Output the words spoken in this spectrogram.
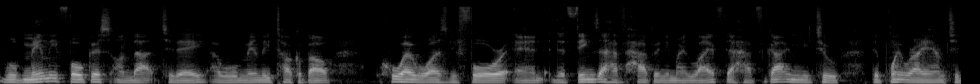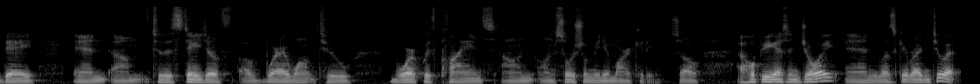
will mainly focus on that today. I will mainly talk about who I was before and the things that have happened in my life that have gotten me to the point where I am today and um, to the stage of, of where I want to work with clients on, on social media marketing. So I hope you guys enjoy and let's get right into it.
